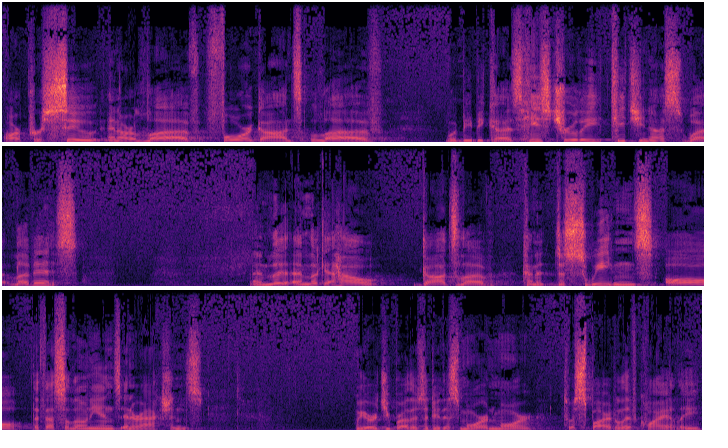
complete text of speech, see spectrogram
our pursuit and our love for God's love would be because He's truly teaching us what love is. And, li- and look at how God's love kind of just sweetens all the Thessalonians' interactions. We urge you, brothers, to do this more and more, to aspire to live quietly.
